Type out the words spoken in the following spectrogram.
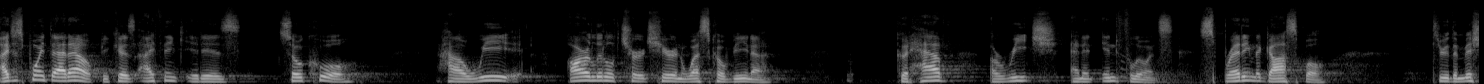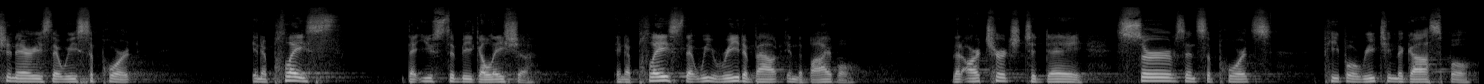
I just point that out because I think it is so cool how we, our little church here in West Covina, could have a reach and an influence spreading the gospel through the missionaries that we support in a place that used to be Galatia, in a place that we read about in the Bible. That our church today serves and supports people reaching the gospel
